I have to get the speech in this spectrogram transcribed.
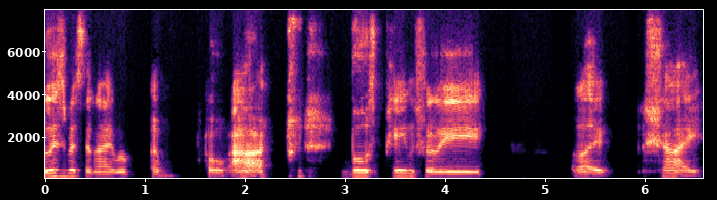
elizabeth and i were um, or are both painfully like shy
